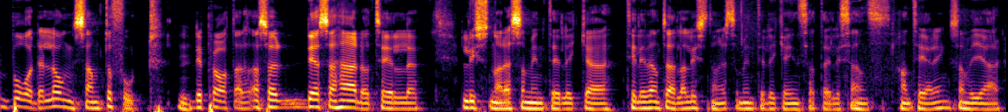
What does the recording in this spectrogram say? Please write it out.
både långsamt och fort. Mm. Det pratas, alltså det är så här då till lyssnare som inte är lika, till eventuella lyssnare som inte är lika insatta i licenshantering som vi är.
